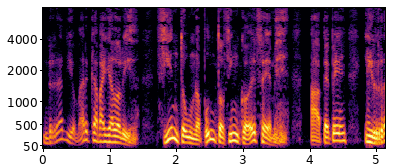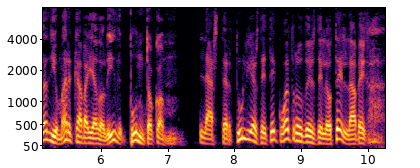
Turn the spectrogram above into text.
Radio Marca Valladolid, 101.5 FM, app y radiomarcavalladolid.com. Las tertulias de T4 desde el Hotel La Vega.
